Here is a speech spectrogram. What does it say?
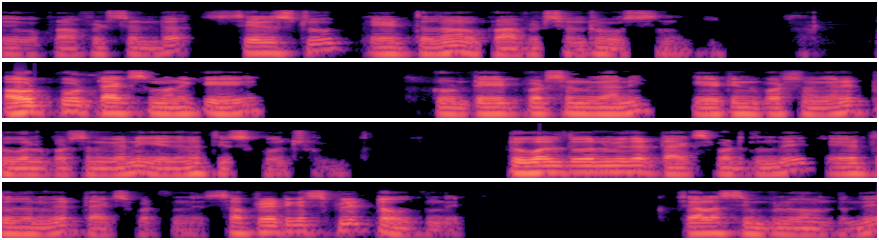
ఇది ఒక profit centre. Sales to eight thousand ఒక ప్రాఫిట్ సెంటర్ వస్తుంది. అవుట్పుట్ ట్యాక్స్ మనకి ట్వంటీ ఎయిట్ పర్సెంట్ కానీ ఎయిటీన్ పర్సెంట్ కానీ ట్వెల్వ్ పర్సెంట్ కానీ ఏదైనా తీసుకోవచ్చు. ట్వెల్వ్ థౌసండ్ మీద ట్యాక్స్ పడుతుంది ఎయిట్ థౌసండ్ మీద ట్యాక్స్ పడుతుంది. సపరేట్గా స్ప్లిట్ అవుతుంది. చాలా సింపుల్గా ఉంటుంది.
